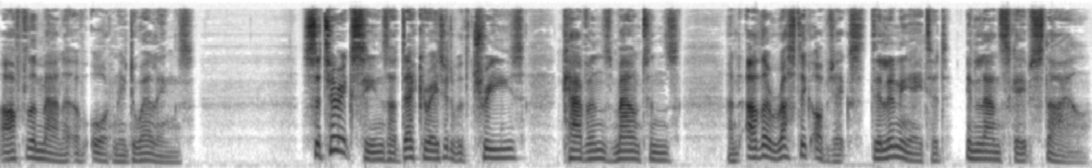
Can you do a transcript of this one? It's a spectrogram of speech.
after the manner of ordinary dwellings. Satiric scenes are decorated with trees, caverns, mountains, and other rustic objects delineated in landscape style.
